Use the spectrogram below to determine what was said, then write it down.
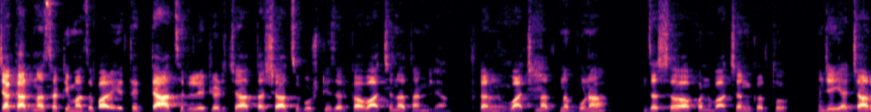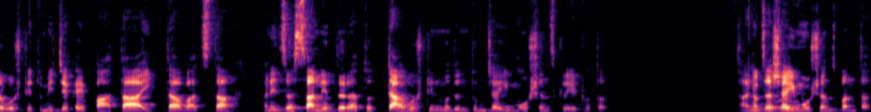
ज्या कारणासाठी माझं बाळ येते त्याच रिलेटेडच्या तशाच गोष्टी जर का वाचनात आणल्या कारण वाचनातनं पुन्हा जसं आपण वाचन करतो म्हणजे या चार गोष्टी तुम्ही जे काही पाहता ऐकता वाचता आणि जर सानिध्य राहतो त्या गोष्टींमधून तुमच्या इमोशन्स क्रिएट होतात. आणि जशा. इमोशन्स बनतात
